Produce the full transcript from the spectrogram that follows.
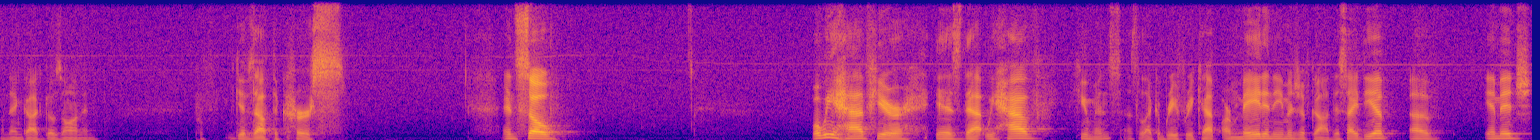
And then God goes on and gives out the curse. And so, what we have here is that we have humans, as like a brief recap, are made in the image of God. This idea of image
